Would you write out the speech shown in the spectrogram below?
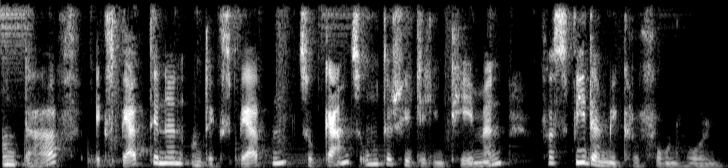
und darf Expertinnen und Experten zu ganz unterschiedlichen Themen vors Wiedermikrofon holen.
